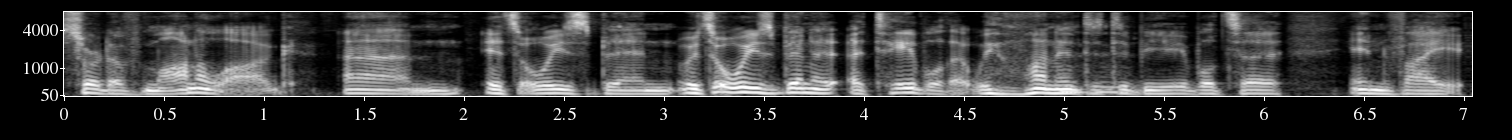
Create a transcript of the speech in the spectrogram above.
sort of monologue. Um, it's always been it's always been a, a table that we wanted to, to Mm-hmm. be able to invite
